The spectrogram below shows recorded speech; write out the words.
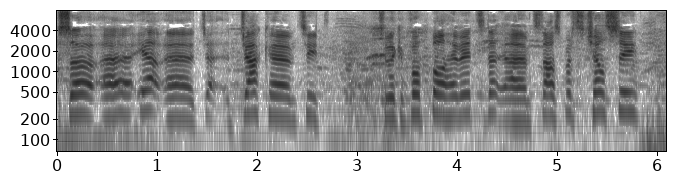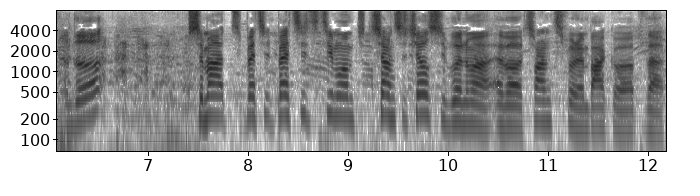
So, uh, yeah, uh, Jack, um, ti ti wedi football hefyd, um, ti dal Sparta Chelsea, Ynddo. So ma, beth ti'n teimlo am chance o Chelsea blwyddyn yma, efo transfer yn bag o pethau?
